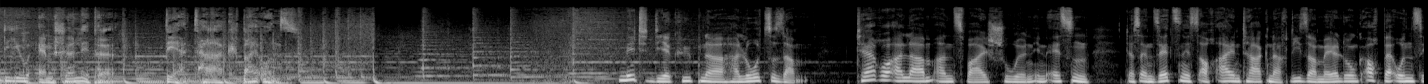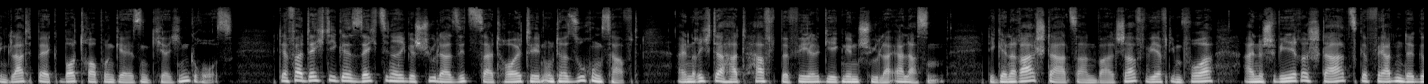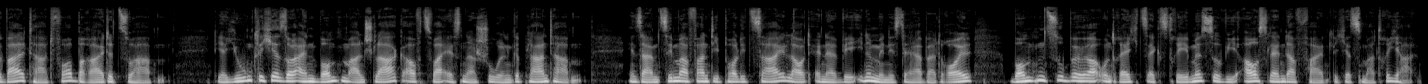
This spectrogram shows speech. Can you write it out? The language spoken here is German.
Radio Emscher Lippe. Der Tag bei uns. Mit dir Kübner, hallo zusammen. Terroralarm an zwei Schulen in Essen. Das Entsetzen ist auch einen Tag nach dieser Meldung auch bei uns in Gladbeck, Bottrop und Gelsenkirchen groß. Der verdächtige 16-jährige Schüler sitzt seit heute in Untersuchungshaft. Ein Richter hat Haftbefehl gegen den Schüler erlassen. Die Generalstaatsanwaltschaft wirft ihm vor, eine schwere staatsgefährdende Gewalttat vorbereitet zu haben. Der Jugendliche soll einen Bombenanschlag auf zwei Essener Schulen geplant haben. In seinem Zimmer fand die Polizei laut NRW-Innenminister Herbert Reul Bombenzubehör und rechtsextremes sowie ausländerfeindliches Material.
